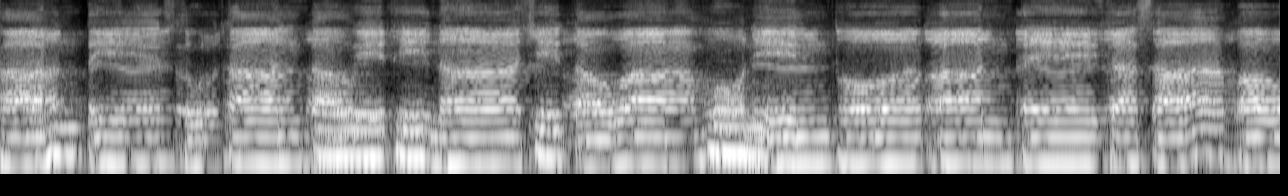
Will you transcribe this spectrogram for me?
ขันติสุทานตวิธินาชิตวามุนินโทตันเตจะสาปว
